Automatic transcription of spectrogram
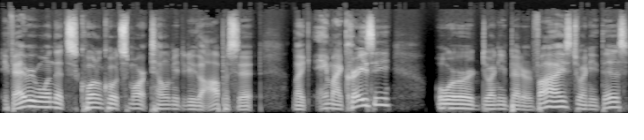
If everyone that's quote unquote smart telling me to do the opposite, like, am I crazy? Or do I need better advice? Do I need this?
